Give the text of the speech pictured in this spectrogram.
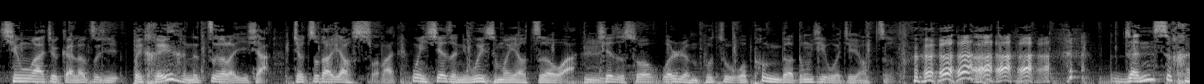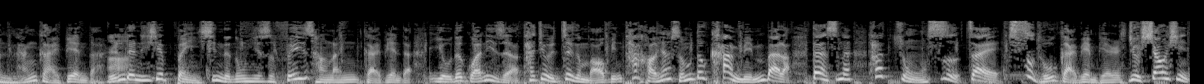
青蛙就感到自己被狠狠的蛰了一下，就知道要死了。问蝎子：“你为什么要蛰我啊？”蝎子说：“我忍不住，我碰到东西我就要蛰。啊 人是很难改变的，人的那些本性的东西是非常难改变的。有的管理者啊，他就有这个毛病，他好像什么都看明白了，但是呢，他总是在试图改变别人，就相信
